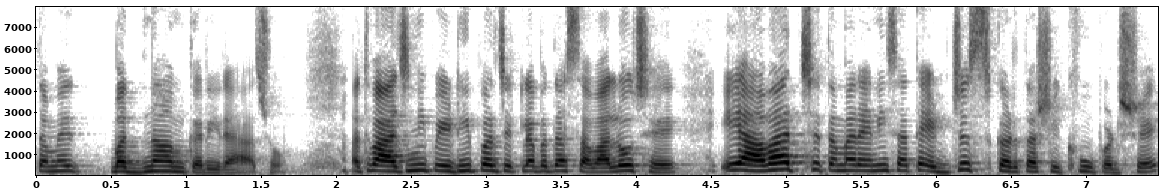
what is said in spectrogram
તમે બદનામ કરી રહ્યા છો. અથવા આજની પેઢી પર જેટલા બધા સવાલો છે, એ આવા જ છે, તમારે એની સાથે એડજસ્ટ કરતાં શીખવું પડશે.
